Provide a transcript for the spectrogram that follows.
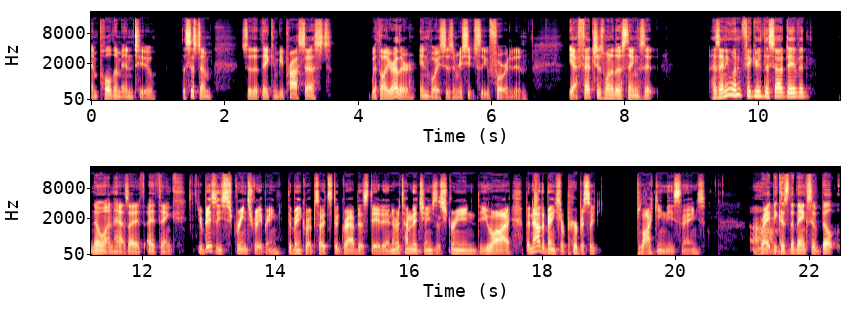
and pull them into the system so that they can be processed with all your other invoices and receipts that you've forwarded in. Yeah, fetch is one of those things that has anyone figured this out, David? No one has, I I think. You're basically screen scraping the bank websites to grab this data. And every time they change the screen, the UI, but now the banks are purposely blocking these things. right Um, because the banks have built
